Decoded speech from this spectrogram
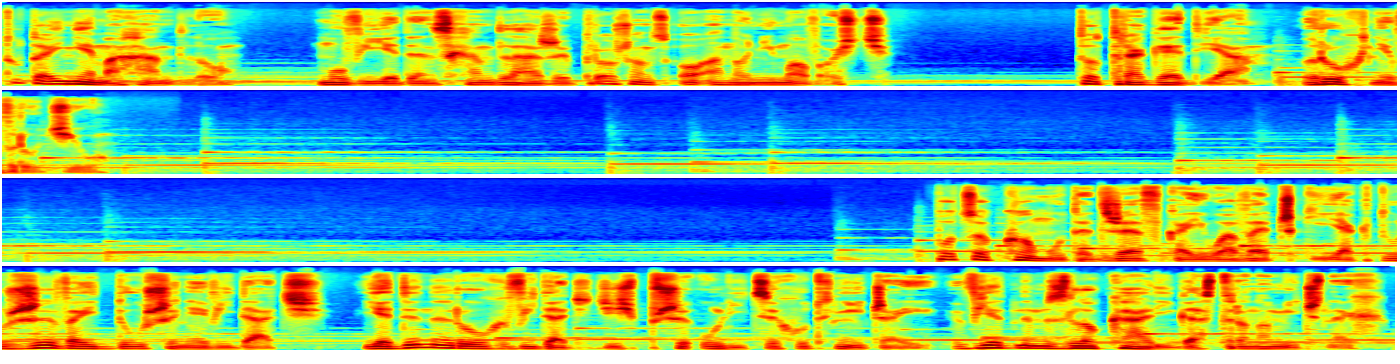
Tutaj nie ma handlu, mówi jeden z handlarzy, prosząc o anonimowość. To tragedia. Ruch nie wrócił. Po co komu te drzewka i ławeczki, jak tu żywej duszy nie widać? Jedyny ruch widać dziś przy ulicy Hutniczej, w jednym z lokali gastronomicznych.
